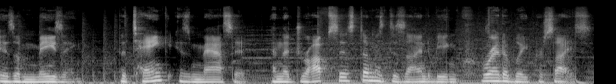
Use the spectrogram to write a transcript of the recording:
is amazing. The tank is massive, and the drop system is designed to be incredibly precise.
